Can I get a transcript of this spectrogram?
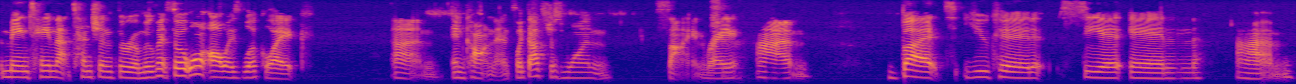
maintain that tension through a movement. So it won't always look like um, incontinence. Like that's just one sign, right? Um, but you could see it in um,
